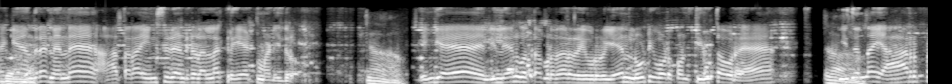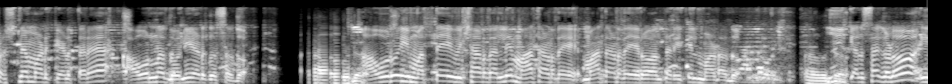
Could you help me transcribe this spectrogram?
ಯಾಕೆ ಅಂದ್ರೆ ನೆನ್ನೆ ಆ ತರ ಇನ್ಸಿಡೆಂಟ್ ಗಳೆಲ್ಲ ಕ್ರಿಯೇಟ್ ಮಾಡಿದ್ರು. ಹಿಂಗೆ ಇಲ್ಲಿ ಏನ್ ಗೊತ್ತಾ ಬ್ರದರ್ ಇವ್ರು ಏನ್ ಲೂಟಿ ಹೊಡ್ಕೊಂಡ್ ತಿಂತವ್ರೆ ಇದನ್ನ ಯಾರು ಪ್ರಶ್ನೆ ಮಾಡಿ ಕೇಳ್ತಾರೆ ಅವ್ರನ್ನ ಧ್ವನಿ ಅಡಗಿಸೋದು ಅವರು ಈ ಮತ್ತೆ ಈ ವಿಚಾರದಲ್ಲಿ ಮಾತಾಡದೆ ಮಾತಾಡದೆ ಇರುವಂತ ರೀತಿಲಿ ಮಾಡೋದು. ಈ ಕೆಲಸಗಳು ಈ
